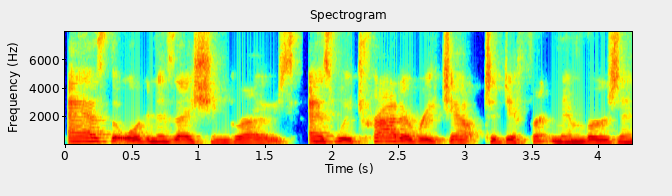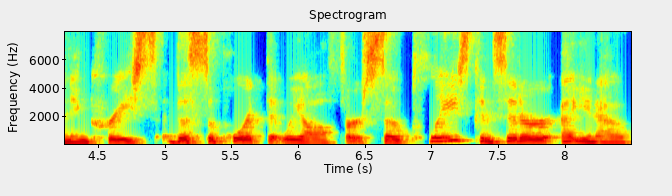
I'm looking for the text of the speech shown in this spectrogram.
as the organization grows, as we try to reach out to different members and increase the support that we offer. So please consider, uh, you know,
